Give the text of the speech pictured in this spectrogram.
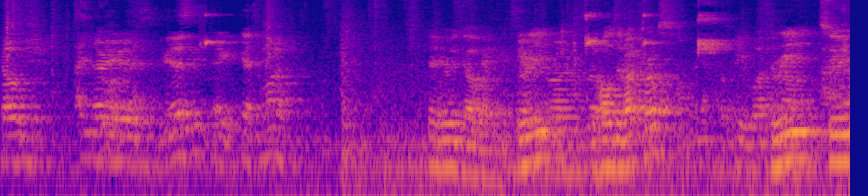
Coach, there he is. You good? Hey, him on. Okay, here we go. Three, you hold it up for us. Three, two.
